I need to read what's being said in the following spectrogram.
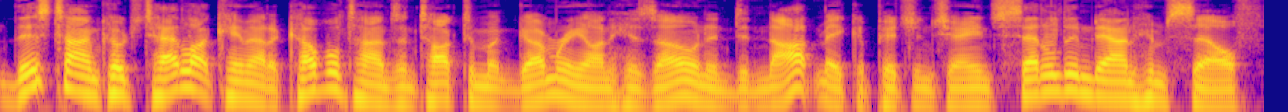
this time Coach Tadlock came out a couple times and talked to Montgomery on his own and did not make a pitching change, settled him down himself.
